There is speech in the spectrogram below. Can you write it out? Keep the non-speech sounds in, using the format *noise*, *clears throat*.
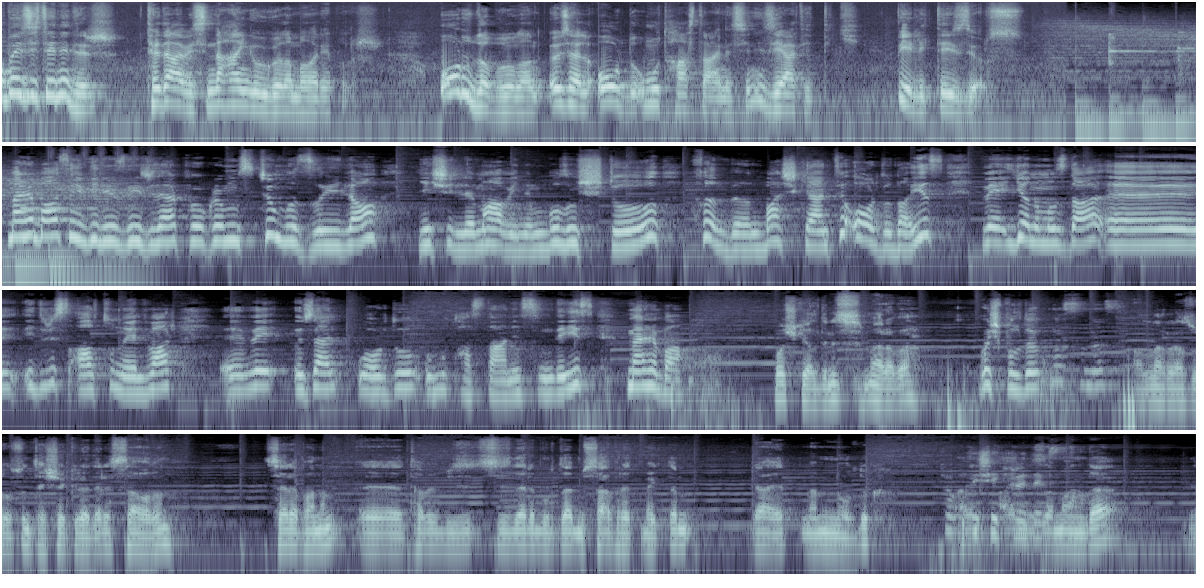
Obezite nedir? Tedavisinde hangi uygulamalar yapılır? Ordu'da bulunan özel Ordu Umut Hastanesi'ni ziyaret ettik. Birlikte izliyoruz. Merhaba sevgili izleyiciler. Programımız tüm hızıyla Yeşille Mavi'nin buluştuğu Fındık'ın başkenti Ordu'dayız. Ve yanımızda e, İdris Altunel var e, ve özel Ordu Umut Hastanesi'ndeyiz. Merhaba. Hoş geldiniz, merhaba. Hoş bulduk. Nasılsınız? Allah razı olsun, teşekkür ederiz, sağ olun. Serap Hanım, e, tabii biz sizleri burada misafir etmekten gayet memnun olduk. Çok teşekkür Aynı ederiz. zamanda e,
